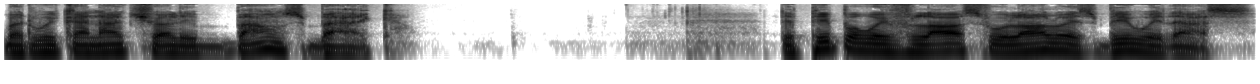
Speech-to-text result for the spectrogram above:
but we can actually bounce back the people we've lost will always be with us.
